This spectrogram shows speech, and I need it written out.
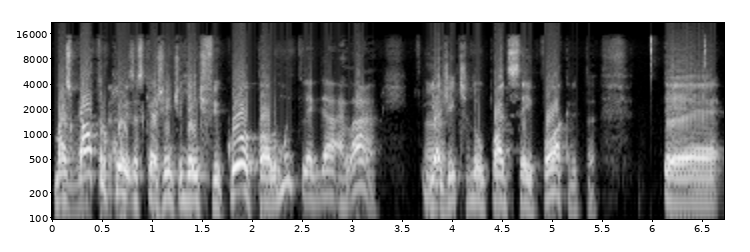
Mas quatro coisas que a gente identificou, Paulo, muito legais lá, e a ah. gente não pode ser hipócrita. É,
